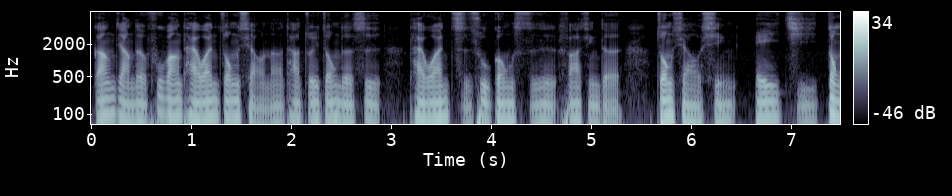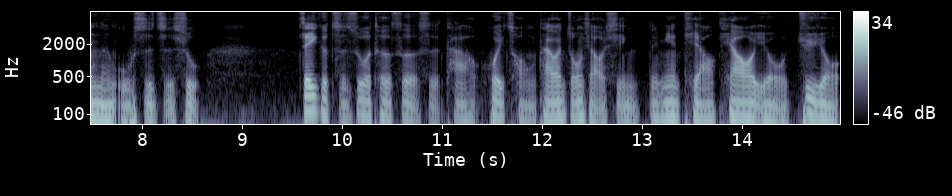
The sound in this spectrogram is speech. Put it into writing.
刚讲的富邦台湾中小呢，它追踪的是台湾指数公司发行的中小型 A 级动能五十指数。这个指数的特色是，它会从台湾中小型里面挑挑有具有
